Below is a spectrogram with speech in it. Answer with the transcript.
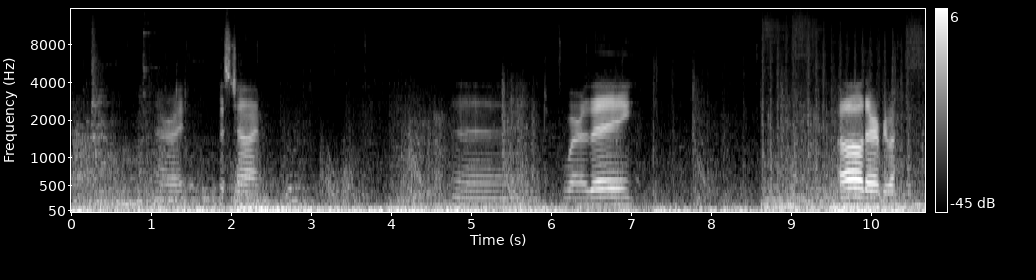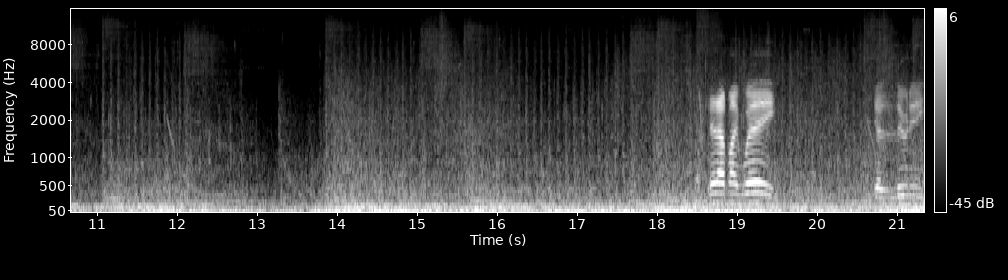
Alright, this time. And where are they? Oh, they're everywhere. Get out of my way! You loony!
